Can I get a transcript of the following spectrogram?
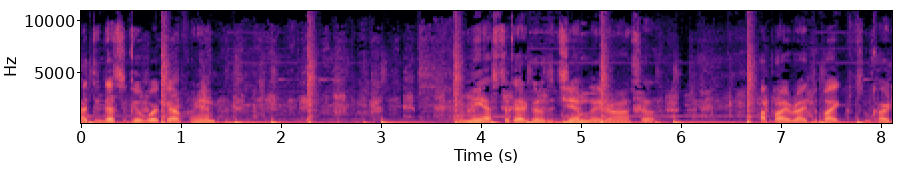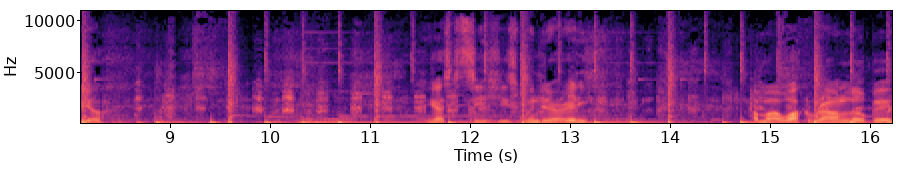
I think that's a good workout for him. For me, I still gotta go to the gym later on, so I'll probably ride the bike some cardio. You guys can see he's winded already. I'm gonna walk around a little bit.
